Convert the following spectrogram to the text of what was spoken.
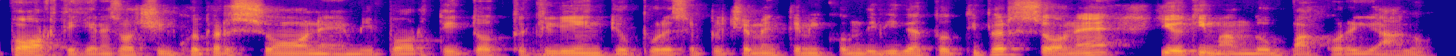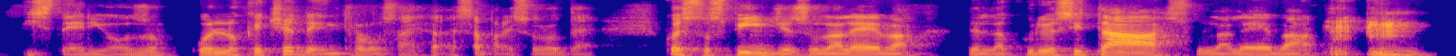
porti, che ne so, 5 persone, mi porti tot clienti oppure semplicemente mi condividi a tutte persone, io ti mando un pacco regalo misterioso. Quello che c'è dentro lo sai, saprai solo te. Questo spinge sulla leva della curiosità, sulla leva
